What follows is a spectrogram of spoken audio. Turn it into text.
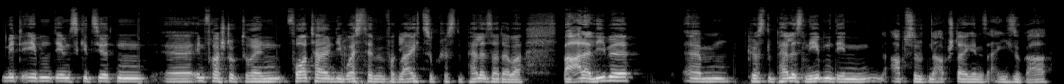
mit eben dem skizzierten äh, infrastrukturellen Vorteilen, die West Ham im Vergleich zu Crystal Palace hat. Aber bei aller Liebe, ähm, Crystal Palace neben den absoluten Absteigern ist eigentlich sogar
